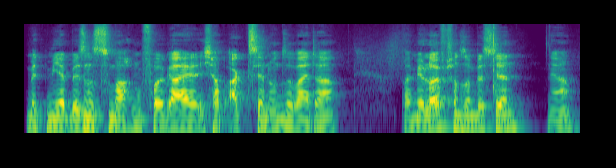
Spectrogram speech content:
mit mir Business zu machen, voll geil, ich habe Aktien und so weiter. Bei mir läuft schon so ein bisschen, ja.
